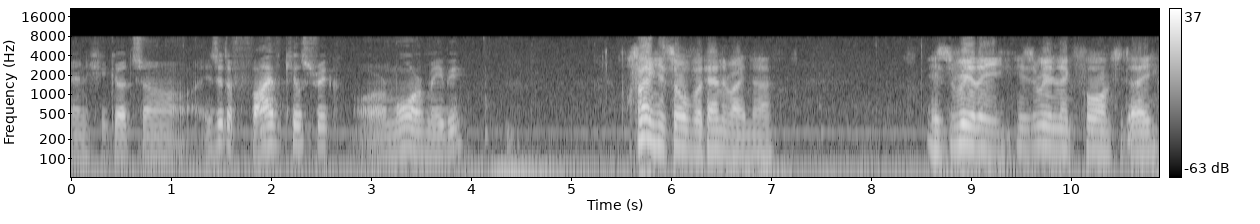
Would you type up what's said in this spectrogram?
and he got uh, is it a 5 kill streak or more maybe I think he's over 10 right now. He's really, he's really in like form today.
